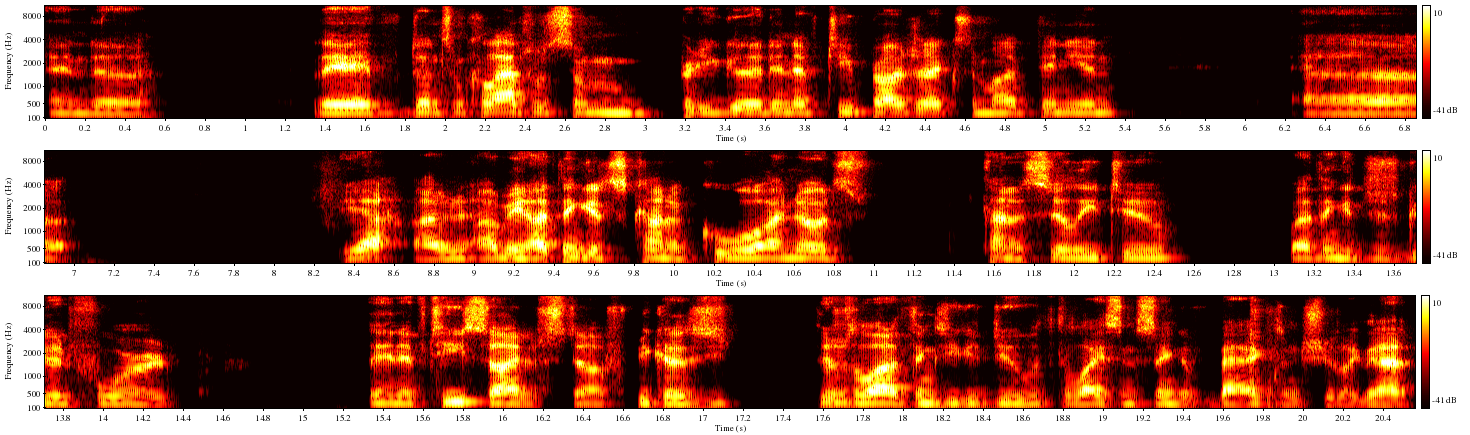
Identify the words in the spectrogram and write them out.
and uh, they've done some collabs with some pretty good NFT projects, in my opinion. Uh, yeah, I, I mean, I think it's kind of cool. I know it's kind of silly too, but I think it's just good for the NFT side of stuff because there's a lot of things you could do with the licensing of bags and shit like that.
